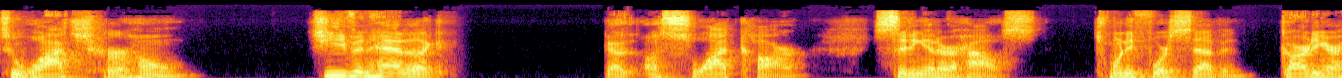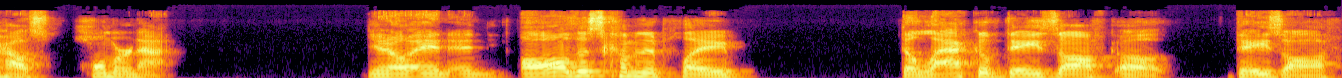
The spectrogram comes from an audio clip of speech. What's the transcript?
to watch her home. She even had like a, a SWAT car sitting at her house 24 7, guarding her house, home or not. You know, and and all this coming into play the lack of days off, uh, days off,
